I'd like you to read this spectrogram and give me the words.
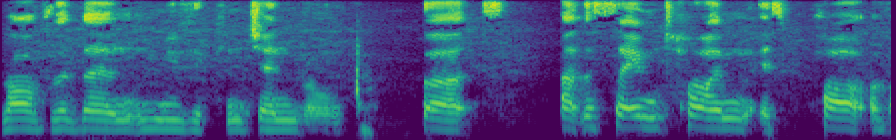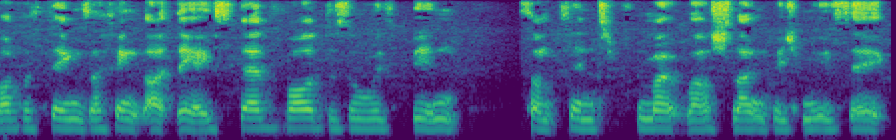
rather than music in general. But at the same time, it's part of other things. I think like the Eisteddfod has always been something to promote Welsh language music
